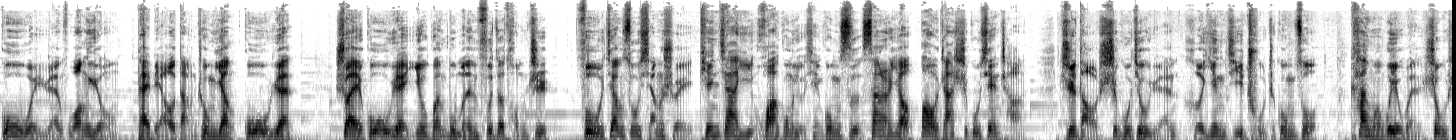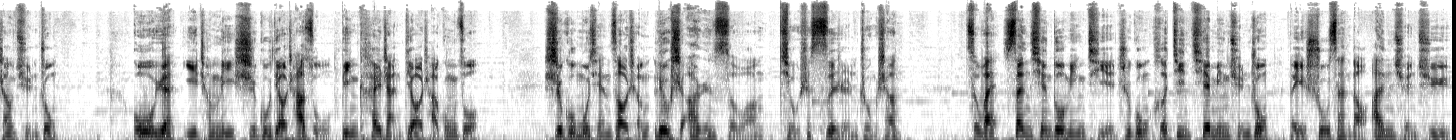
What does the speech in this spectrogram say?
国务委员王勇代表党中央、国务院，率国务院有关部门负责同志赴江苏响水天嘉宜化工有限公司“三二幺”爆炸事故现场，指导事故救援和应急处置工作，看望慰问受伤群众。国务院已成立事故调查组，并开展调查工作。事故目前造成六十二人死亡，九十四人重伤。此外，三千多名企业职工和近千名群众被疏散到安全区域。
